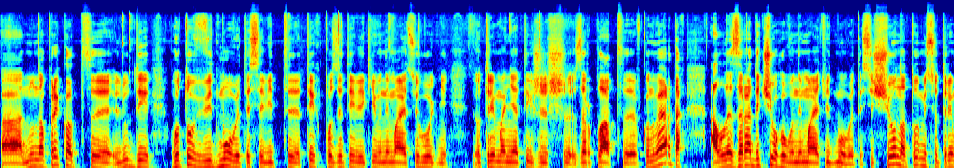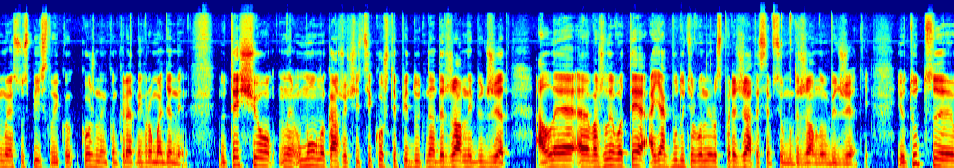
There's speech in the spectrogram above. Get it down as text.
А, ну, наприклад, е, люди готові відмовитися від е, тих позитивів, які вони мають сьогодні, отримання тих же ж зарплат е, в конвертах. Але заради чого вони мають відмовитися? Що натомість отримує суспільство і ко- кожен конкретний громадянин? Ну те, що умовно кажучи, ці кошти підуть на державний бюджет, але е, важливо те, а як будуть вони розпоряджатися в цьому державному бюджеті. І отут, е,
